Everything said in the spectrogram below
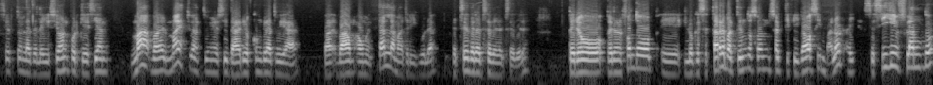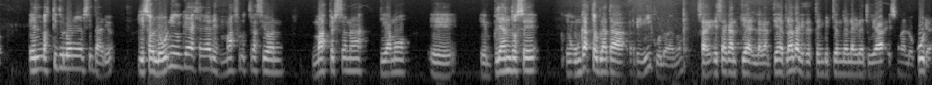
¿cierto?, en la televisión porque decían, más, va a haber más estudiantes universitarios con gratuidad, va, a aumentar la matrícula, etcétera, etcétera, etcétera. Pero, pero en el fondo eh, lo que se está repartiendo son certificados sin valor. Se sigue inflando en los títulos universitarios y eso lo único que va a generar es más frustración, más personas, digamos, eh, empleándose un gasto de plata ridículo, ¿no? O sea, esa cantidad, la cantidad de plata que se está invirtiendo en la gratuidad es una locura.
